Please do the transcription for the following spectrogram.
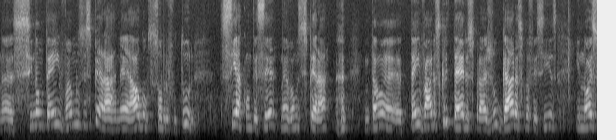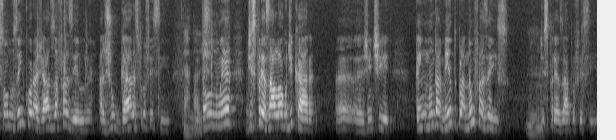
Né? Se não tem, vamos esperar né, algo sobre o futuro se acontecer, né, vamos esperar. Então, é, tem vários critérios para julgar as profecias e nós somos encorajados a fazê-lo, né, a julgar as profecias. Verdade. Então, não é desprezar logo de cara. Né, a gente tem um mandamento para não fazer isso, uhum. desprezar a profecia.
